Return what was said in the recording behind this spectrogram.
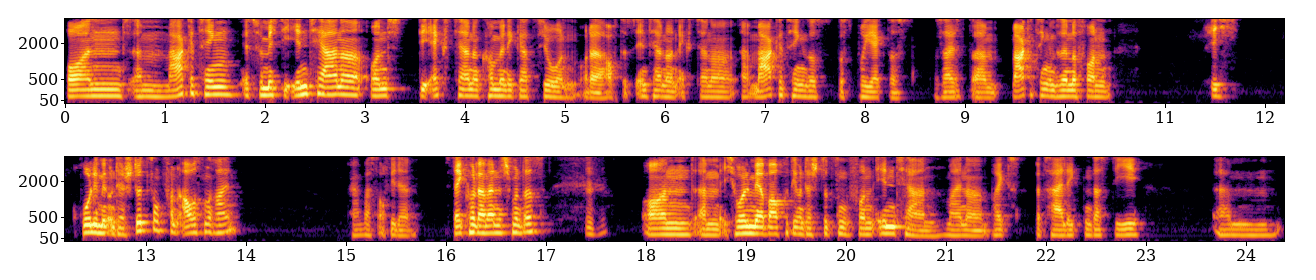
Und ähm, Marketing ist für mich die interne und die externe Kommunikation oder auch das interne und externe äh, Marketing des, des Projektes. Das heißt, ähm, Marketing im Sinne von, ich hole mir Unterstützung von außen rein, ja, was auch wieder Stakeholder Management ist. Mhm. Und ähm, ich hole mir aber auch die Unterstützung von intern meiner Projektbeteiligten, dass die ähm,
